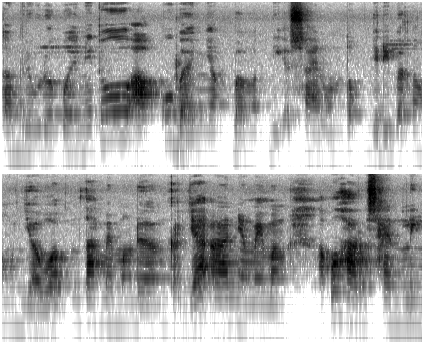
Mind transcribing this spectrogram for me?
tahun 2020 ini tuh aku banyak banget di assign untuk jadi bertanggung jawab entah memang dalam kerjaan yang memang aku harus handling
